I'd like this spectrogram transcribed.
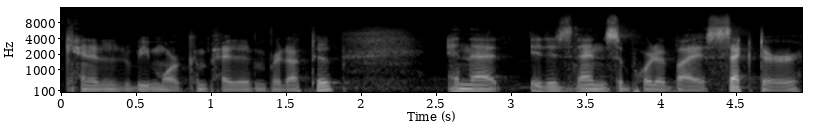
Canada to be more competitive and productive, and that it is then supported by a sector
